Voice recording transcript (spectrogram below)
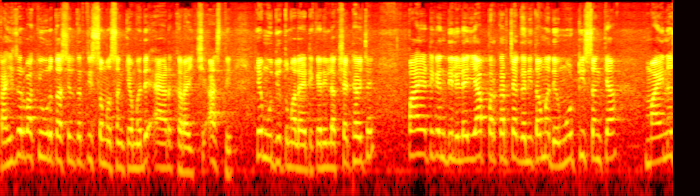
काही जर बाकी उरत असेल तर ती समसंख्यामध्ये ॲड करायची असते. हे मुद्दे तुम्हाला या ठिकाणी लक्षात ठेवायचे आहे. पहा या ठिकाणी दिलेल्या या प्रकारच्या गणितामध्ये मोठी संख्या मायनस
